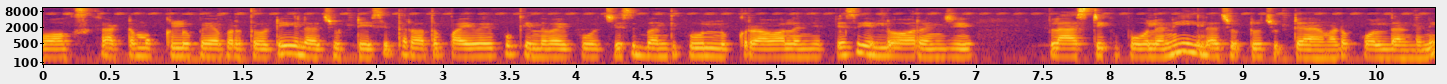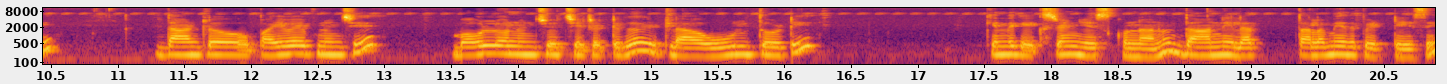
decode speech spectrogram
బాక్స్కి అట్ట ముక్కలు పేపర్ తోటి ఇలా చుట్టేసి తర్వాత పైవైపు కింద వైపు వచ్చేసి బంతిపూలు లుక్ రావాలని చెప్పేసి ఎల్లో ఆరెంజ్ ప్లాస్టిక్ పూలని ఇలా చుట్టూ చుట్టాను అనమాట పూలదండని దాంట్లో పైవైపు నుంచి బౌల్లో నుంచి వచ్చేటట్టుగా ఇట్లా ఊలుతోటి కిందకి ఎక్స్టెండ్ చేసుకున్నాను. దాన్ని ఇలా తల మీద పెట్టేసి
